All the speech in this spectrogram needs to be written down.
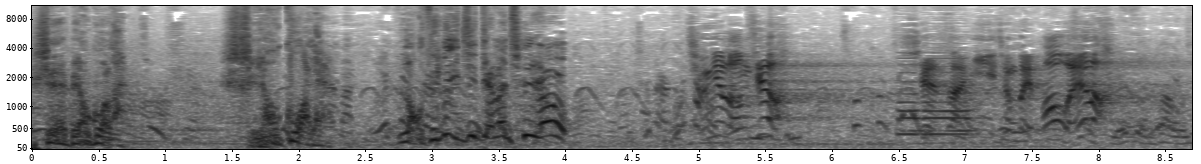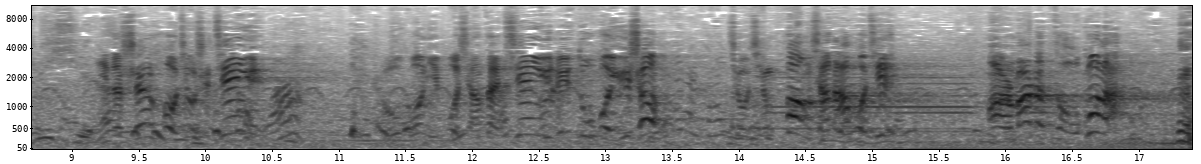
谁也不要过来，谁要过来，老子立即点了汽油。请你冷静，现在你已经被包围了，你的身后就是监狱。如果你不想在监狱里度过余生，就请放下打火机，慢慢的走过来。哼，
